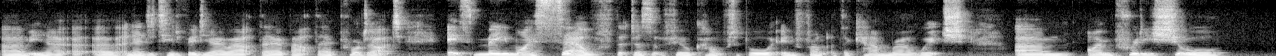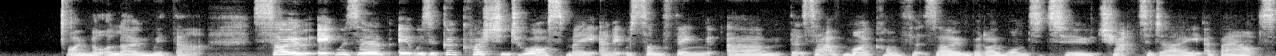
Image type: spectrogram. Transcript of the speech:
um, you know, a, a, an edited video out there about their product. It's me myself that doesn't feel comfortable in front of the camera, which um, I'm pretty sure I'm not alone with that. So it was a it was a good question to ask me, and it was something um, that's out of my comfort zone. But I wanted to chat today about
